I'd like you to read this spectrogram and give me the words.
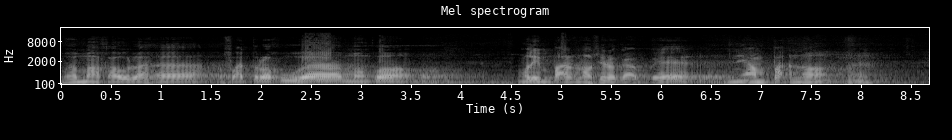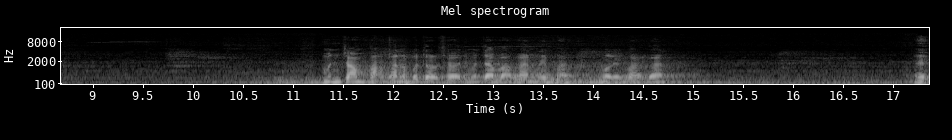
Wa ma kaulaha fatrahuha mongko nglemparno sira kabeh nyampakno eh? mencampakkan apa cara saya ini mencampakkan melempar melemparkan? Eh?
